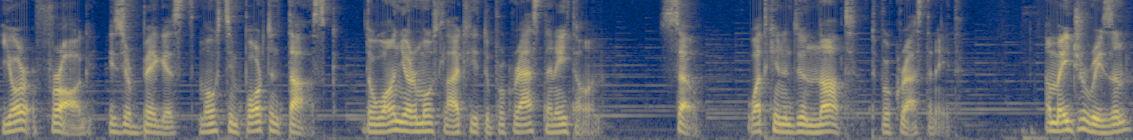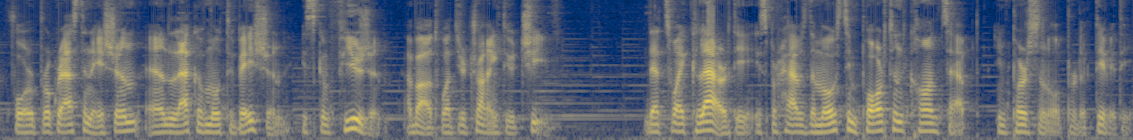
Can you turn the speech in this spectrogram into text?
Your frog is your biggest, most important task, the one you're most likely to procrastinate on. So, what can you do not to procrastinate? A major reason for procrastination and lack of motivation is confusion about what you're trying to achieve. That's why clarity is perhaps the most important concept in personal productivity.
